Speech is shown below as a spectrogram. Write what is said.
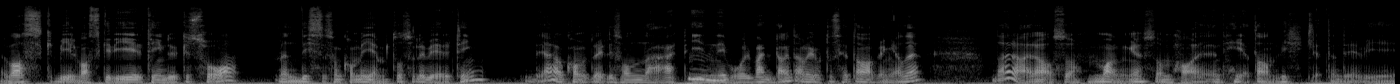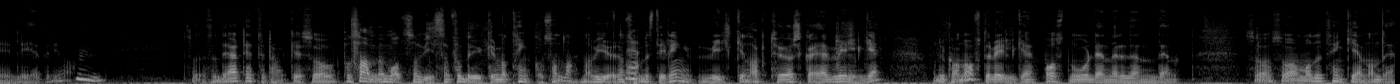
vask, bilvaskerier, ting du ikke så. Men disse som kommer hjem til oss og leverer ting, det har kommet veldig sånn nært inn i vår hverdag. Da har vi gjort oss helt avhengig av det. Og Der er det altså mange som har en helt annen virkelighet enn det vi lever i. da. Mm. Så, så det er til ettertanke. Så på samme måte som vi som forbrukere må tenke oss om da, når vi gjør en Ja. sånn bestilling. Hvilken aktør skal jeg velge? Og du kan jo ofte velge Post Nord, den eller den, den. Så, så må du tenke gjennom det.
